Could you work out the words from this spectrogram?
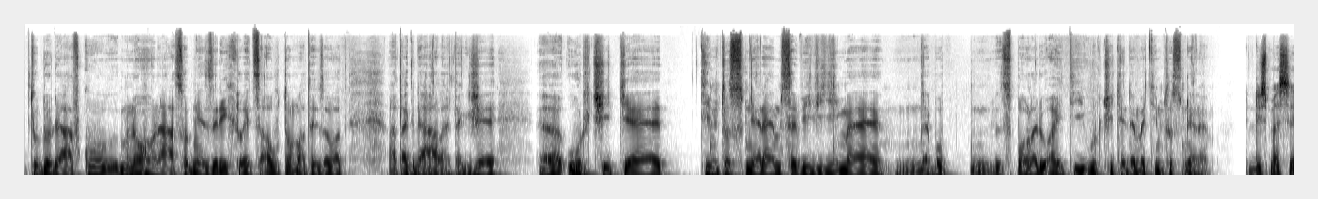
tu dodávku mnohonásobně zrychlit, automatizovat a tak dále. Takže určitě tímto směrem se vyvíjíme, nebo z pohledu IT určitě jdeme tímto směrem. Když jsme si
